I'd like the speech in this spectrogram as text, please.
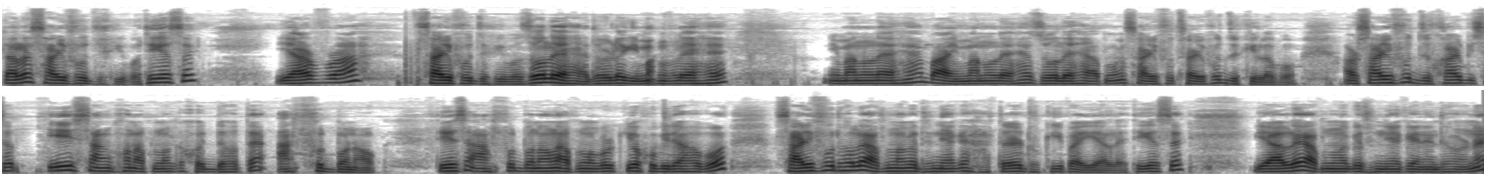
তালৈ চাৰি ফুট জুখিব ঠিক আছে? ইয়াৰ পৰা চাৰি ফুট জুখিব। য'লৈ আহে ধৰি লওক ইমানলৈ আহে ইমানলৈ আহে বা ইমানলৈ আহে য'লৈ আহে আপোনালোকে চাৰি ফুট চাৰি ফুট জুখি ল'ব। আৰু চাৰি ফুট জোখাৰ পিছত এই চাংখন আপোনালোকে সদ্যহতে আঠ ফুট বনাওক। ঠিক আছে আঠ ফুট বনালে আপোনালোকৰ কিয় সুবিধা হ'ব? চাৰি ফুট হ'লে আপোনালোকে ধুনীয়াকৈ হাতেৰে ঢুকি পায় ইয়ালৈ ঠিক আছে? ইয়ালৈ আপোনালোকে ধুনীয়াকৈ এনেধৰণে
